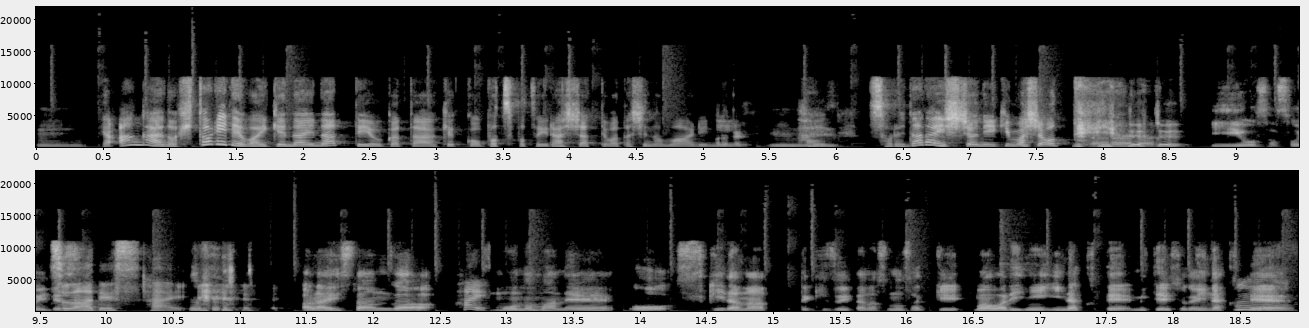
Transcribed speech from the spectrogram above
そううん。いや案外あの一人では行けないなっていう方結構ポツポツいらっしゃって私の周りに、はい。うん、はいそれなら一緒に行きましょうっていあういいお誘いです、ツアーです。はい、新井さんがはい、モノマネを好きだなって気づいたのは、そのさっき周りにいなくて、見てる人がいなくて、うん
